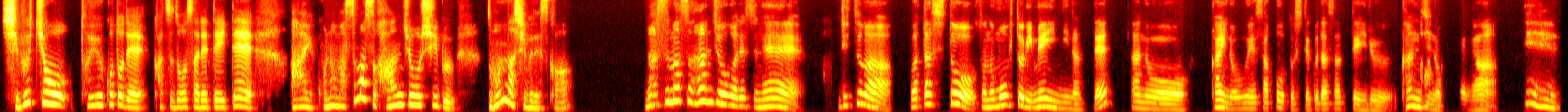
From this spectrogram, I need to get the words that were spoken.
支部長ということで活動されていて、はい。このますます繁盛支部、どんな支部ですか？ますます繁盛がですね、実は私とそのもう一人メインになって、あの、会の運営サポートしてくださっている幹事の方が、ええ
